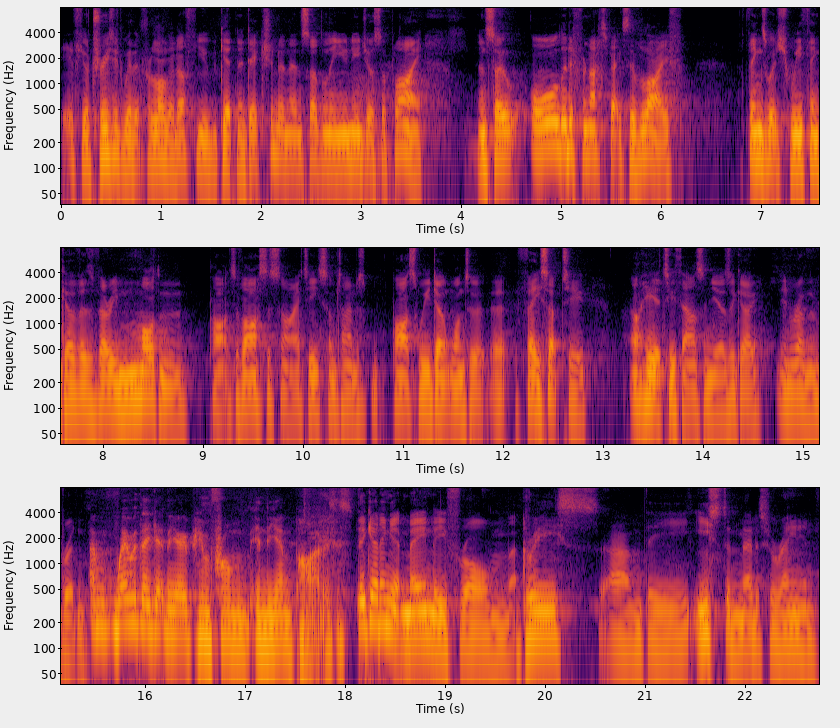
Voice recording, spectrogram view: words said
if you're treated with it for long enough, you get an addiction and then suddenly you need your supply. And so, all the different aspects of life, things which we think of as very modern parts of our society, sometimes parts we don't want to uh, face up to, are here 2,000 years ago in Roman Britain. And where would they get the opium from in the empire? This... They're getting it mainly from Greece and the eastern Mediterranean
